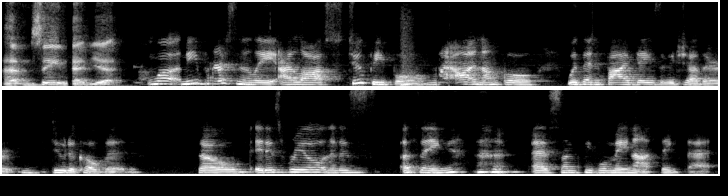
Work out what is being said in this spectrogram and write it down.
I haven't seen that yet. Well, me personally, I lost two people, my aunt and uncle, within five days of each other due to COVID. So it is real and it is a thing, as some people may not think that.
